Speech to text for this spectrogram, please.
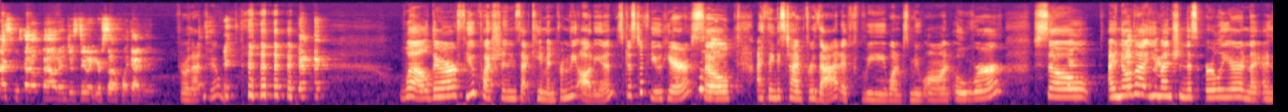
yourself out and just do it yourself like I do. Or that too. Well, there are a few questions that came in from the audience, just a few here. So I think it's time for that if we wanted to move on over. So I know that you mentioned this earlier, and I, I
